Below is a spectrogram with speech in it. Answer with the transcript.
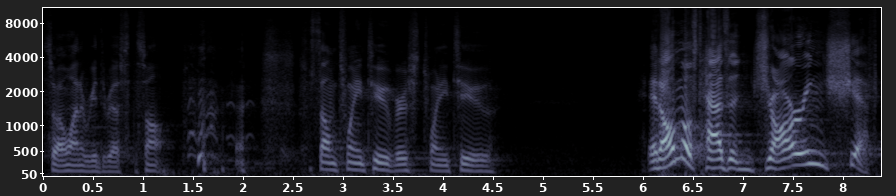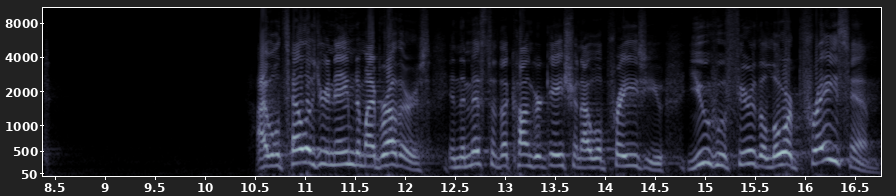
So, I want to read the rest of the psalm. psalm 22, verse 22. It almost has a jarring shift I will tell of your name to my brothers. In the midst of the congregation, I will praise you. You who fear the Lord, praise him.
